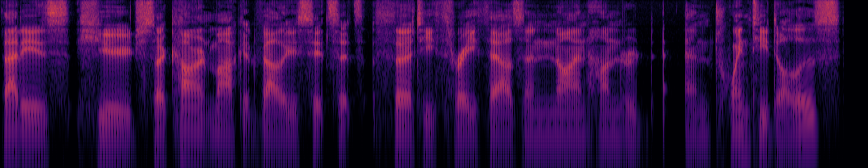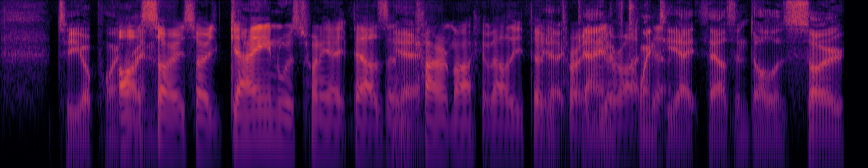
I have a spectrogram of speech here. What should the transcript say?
That is huge. So current market value sits at thirty-three thousand nine hundred and twenty dollars. To your point, Oh, Ren. sorry, sorry. Gain was twenty-eight thousand. Yeah. Current market value Yeah, thirty-three. gain You're of right, twenty yeah. eight thousand dollars. So,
